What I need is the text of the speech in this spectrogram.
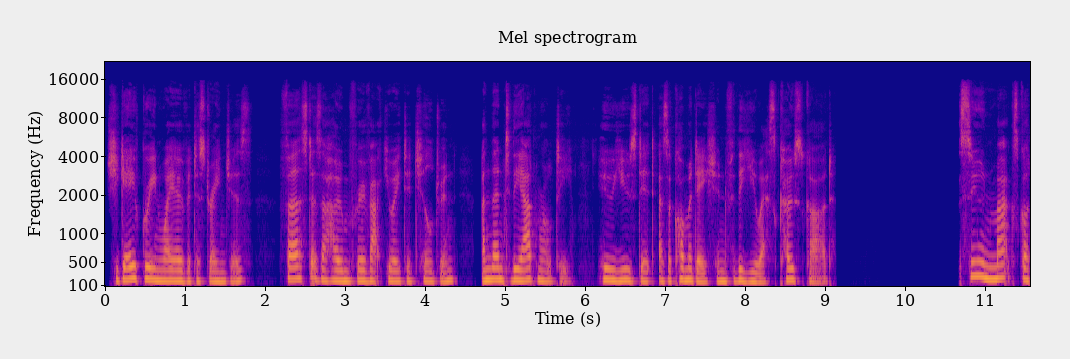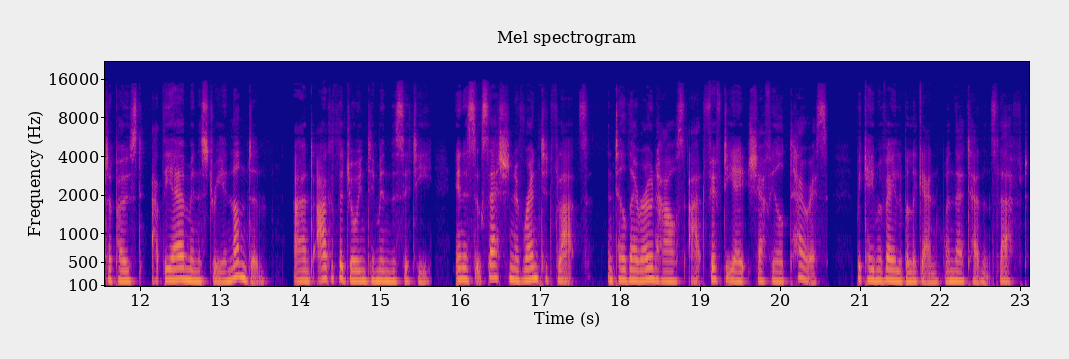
She gave Greenway over to strangers, first as a home for evacuated children, and then to the Admiralty, who used it as accommodation for the US Coast Guard. Soon Max got a post at the Air Ministry in London, and Agatha joined him in the city in a succession of rented flats until their own house at 58 Sheffield Terrace became available again when their tenants left.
